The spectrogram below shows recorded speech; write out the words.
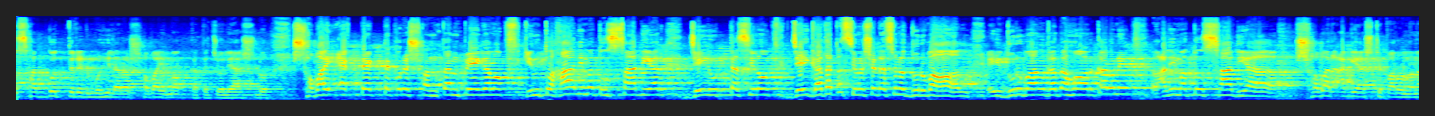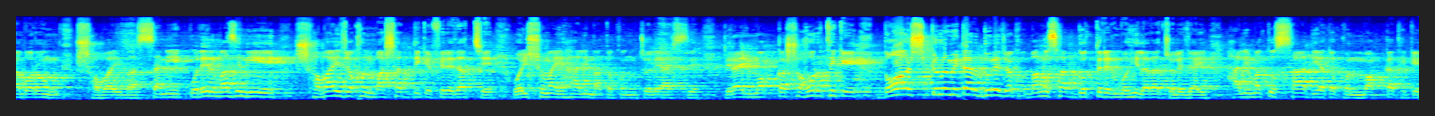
বানু সাদ গোত্রের মহিলারা সবাই মক্কাতে চলে আসলো। সবাই একটা একটা করে সন্তান পেয়ে গেল। কিন্তু হালিমাত উসাদিয়ার যেই উটটা ছিল, যেই গাধাটা ছিল, সেটা ছিল দুর্বল। এই দুর্বল গাধা হওয়ার কারণে হালিমাত উসাদিয়া সবার আগে আসতে পারল না, বরং সবাই বাচ্চা নিয়ে, কোলের মাঝে নিয়ে সবাই যখন বাসার দিকে ফিরে যাচ্ছে, ওই সময় হালিমা তখন চলে আসছে। প্রায় মক্কা শহর থেকে দশ কিলোমিটার দূরে যখন বানুসাদ গোত্রের মহিলারা চলে যায়, হালিমাতু সাদিয়া তখন মক্কা থেকে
